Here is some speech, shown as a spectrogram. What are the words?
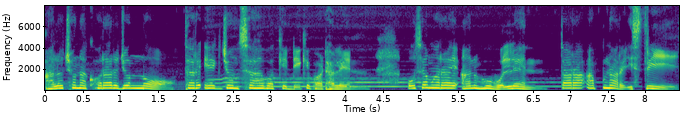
আলোচনা করার জন্য তার একজন সাহাবাকে ডেকে পাঠালেন। ওসামা রায় আনহু বললেন তারা আপনার স্ত্রী।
